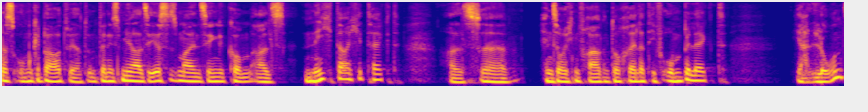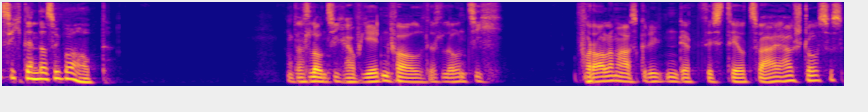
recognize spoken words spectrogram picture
das umgebaut wird. Und dann ist mir als erstes mal in den Sinn gekommen, als Nicht-Architekt, als äh, in solchen Fragen doch relativ unbeleckt, ja, lohnt sich denn das überhaupt? Das lohnt sich auf jeden Fall. Das lohnt sich vor allem aus Gründen des CO2-Ausstoßes.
